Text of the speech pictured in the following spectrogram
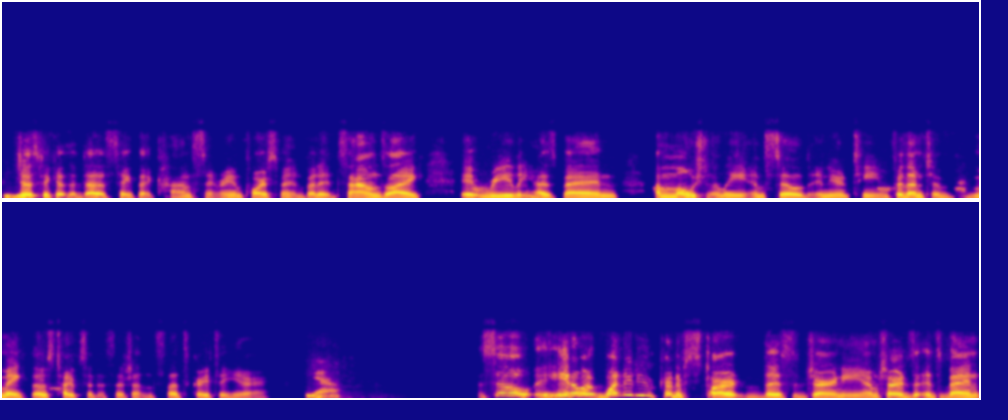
Mhm. just because it does take that constant reinforcement. But it sounds like it really has been emotionally instilled in your team for them to make those types of decisions. That's great to hear. Yeah. So, you know when did you kind of start this journey? I'm sure it's it's been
